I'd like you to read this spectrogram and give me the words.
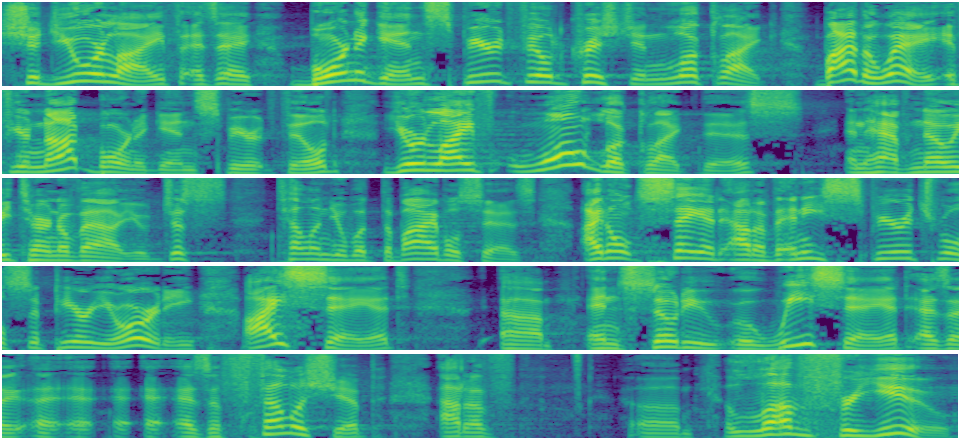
should your life as a born again, spirit filled Christian look like? By the way, if you're not born again, spirit filled, your life won't look like this and have no eternal value. Just telling you what the Bible says. I don't say it out of any spiritual superiority. I say it, uh, and so do we say it as a, a, a as a fellowship out of um, love for you.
